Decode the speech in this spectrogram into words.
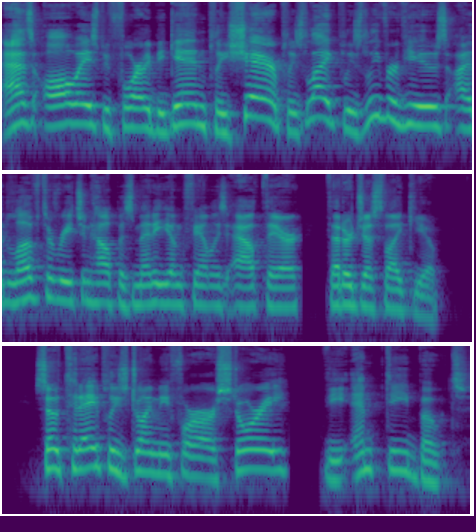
As always, before I begin, please share, please like, please leave reviews. I'd love to reach and help as many young families out there that are just like you. So today, please join me for our story The Empty Boat.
